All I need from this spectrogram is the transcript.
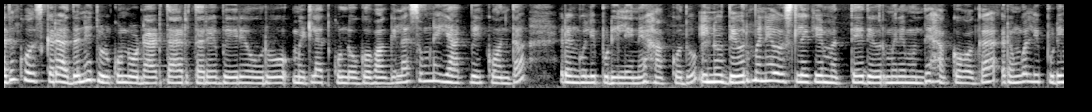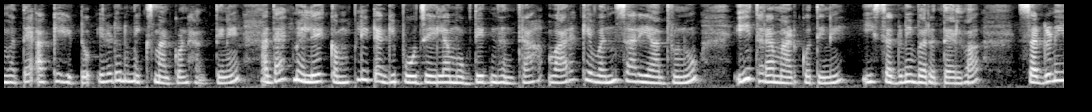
ಅದಕ್ಕೋಸ್ಕರ ಅದನ್ನೇ ತುಳ್ಕೊಂಡು ಓಡಾಡ್ತಾ ಇರ್ತಾರೆ ಬೇರೆಯವರು, ಮೆಟ್ಲು ಹತ್ಕೊಂಡು ಹೋಗೋವಾಗೆಲ್ಲ ಸುಮ್ಮನೆ ಯಾಕೆ ಬೇಕು ಅಂತ ರಂಗೋಲಿ ಪುಡಿಲೇನೆ ಹಾಕೋದು. ಇನ್ನು ದೇವ್ರ ಮನೆ ಹೊಸ್ಲಿಗೆ ಮತ್ತೆ ದೇವ್ರ ಮನೆ ಮುಂದೆ ಹಾಕೋವಾಗ ರಂಗೋಲಿ ಪುಡಿ ಮತ್ತೆ ಅಕ್ಕಿ ಹಿಟ್ಟು ಎರಡನ್ನೂ ಮಿಕ್ಸ್ ಮಾಡ್ಕೊಂಡು ಹಾಕ್ತೀನಿ. ಅದಾದಮೇಲೆ ಕಂಪ್ಲೀಟಾಗಿ ಪೂಜೆ ಎಲ್ಲ ಮುಗ್ದಿದ ನಂತರ ವಾರಕ್ಕೆ ಒಂದು ಸಾರಿ ಆದ್ರೂ ಈ ಥರ ಮಾಡ್ಕೋತೀನಿ. ಈ ಸಗಣಿ ಬರುತ್ತೆ ಅಲ್ವಾ? ಸಗಣಿ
